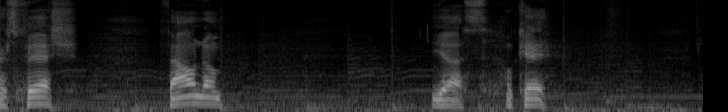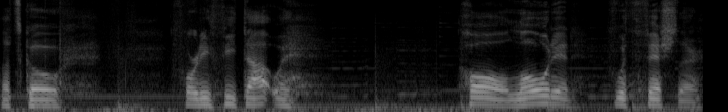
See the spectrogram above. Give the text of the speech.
There's fish. Found them. Yes, okay. Let's go 40 feet that way. Oh, loaded with fish there.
